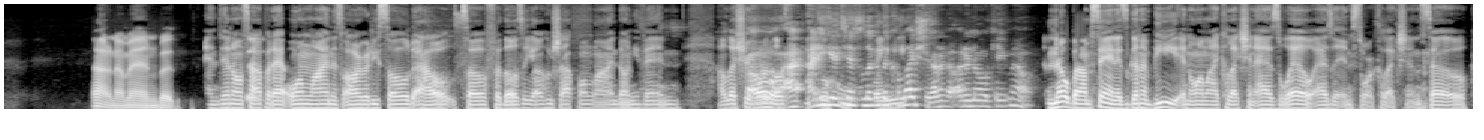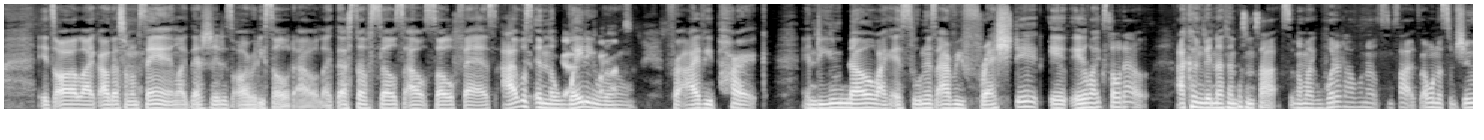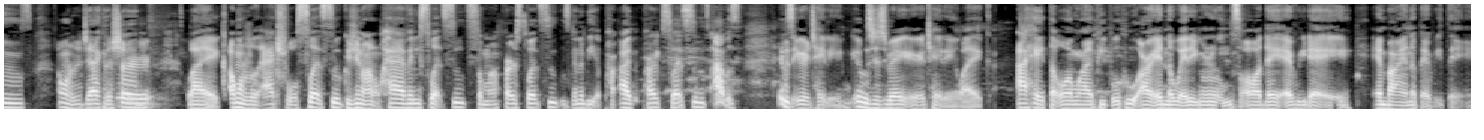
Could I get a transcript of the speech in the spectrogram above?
I don't know, man, but And then on top of that, online is already sold out. So for those of y'all who shop online, don't even unless you're. Oh, I, I didn't get a chance to look at the collection. I don't know. I don't know what came out. No, but I'm saying it's gonna be an online collection as well as an in-store collection. So it's all like, oh, that's what I'm saying. Like that shit is already sold out. Like that stuff sells out so fast. I was in the got waiting room for Ivy Park, and do you know, like as soon as I refreshed it, it, it like sold out. I couldn't get nothing but some socks, and I'm like, what did I want? Some socks. I wanted some shoes. I wanted a jacket, a shirt. Like I wanted an actual sweatsuit because you know I don't have any sweatsuits. So my first sweatsuit was gonna be a Par- Ivy Park sweatsuit. I was, it was irritating. It was just very irritating. Like I hate the online people who are in the waiting rooms all day, every day, and buying up everything.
